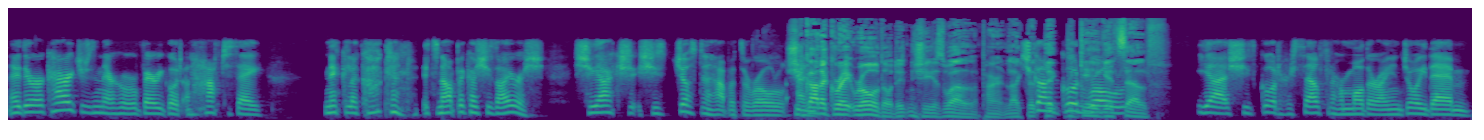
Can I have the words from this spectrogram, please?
Now there are characters in there who are very good, and I have to say, Nicola Coughlan. It's not because she's Irish. She actually, she's just inhabits a role. she got a great role though, didn't she? As well, apparently, like She the, got a the- the good gig role. itself. yeah, she's good. Herself and her mother, I enjoy them.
